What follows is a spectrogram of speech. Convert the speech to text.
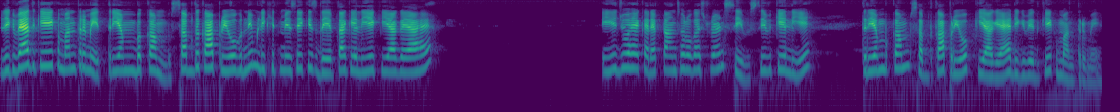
ऋग्वेद के एक मंत्र में त्रियंबकम शब्द का प्रयोग निम्नलिखित में से किस देवता के लिए किया गया है? ये जो है करेक्ट आंसर होगा स्टूडेंट शिव। शिव के लिए त्रियंबकम शब्द का प्रयोग किया गया है ऋग्वेद के एक मंत्र में।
